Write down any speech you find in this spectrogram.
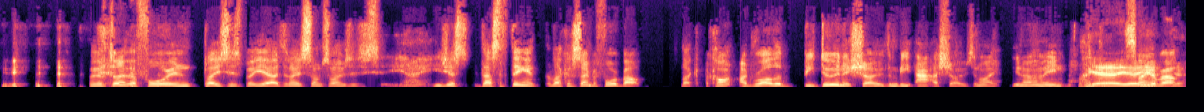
mean, I've done it before in places, but yeah, I don't know. Sometimes it's you know, you just that's the thing. Like I was saying before about like I can't. I'd rather be doing a show than be at a show tonight. You know what I mean? Like, yeah, yeah. Something yeah, about yeah.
